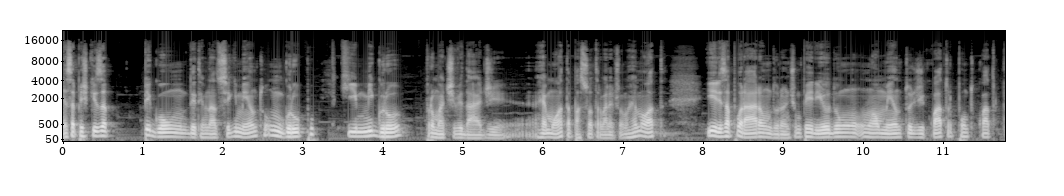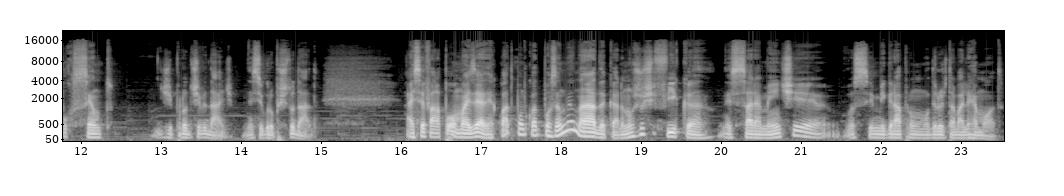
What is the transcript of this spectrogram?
essa pesquisa pegou um determinado segmento, um grupo que migrou para uma atividade remota, passou a trabalhar de forma remota, e eles apuraram durante um período um, um aumento de 4,4% de produtividade nesse grupo estudado. Aí você fala, pô, mas é, 4,4% não é nada, cara, não justifica necessariamente você migrar para um modelo de trabalho remoto.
